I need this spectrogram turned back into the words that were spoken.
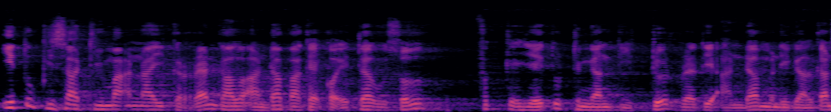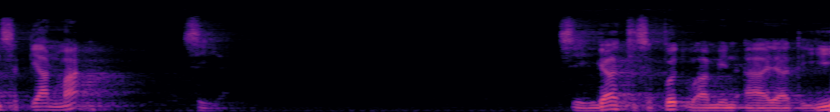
Itu bisa dimaknai keren kalau Anda pakai kaidah usul fikih yaitu dengan tidur berarti Anda meninggalkan sekian mak siap. Sehingga disebut wa min ayatihi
